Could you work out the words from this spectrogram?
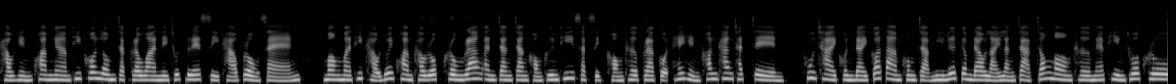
เขาเห็นความงามที่โค่นลมจากกรวานในชุดเดรสสีขาวโปร่งแสง มองมาที่เขาด้วยความเคารพโครงร่างอันจังๆของพื้นที่ศักดิ์สิทธิ์ของเธอปรากฏให้เห็นค่อนข้างชัดเจน ผู้ชายคนใดก็ตามคงจะมีเลือดกำเดาไหลหลังจากจ้องมองเธอแม้เพียงชั่วครู่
